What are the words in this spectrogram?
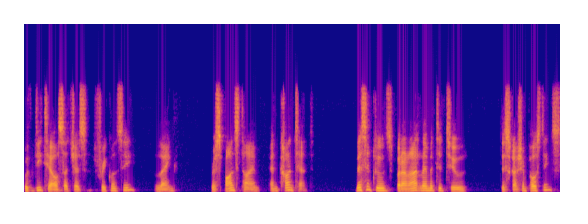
with details such as frequency, length, response time, and content. This includes, but are not limited to, discussion postings,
